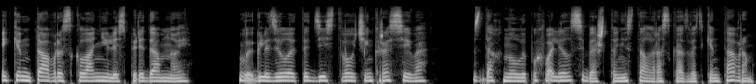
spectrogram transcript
И кентавры склонились передо мной. Выглядело это действо очень красиво. Вздохнул и похвалил себя, что не стал рассказывать кентаврам,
